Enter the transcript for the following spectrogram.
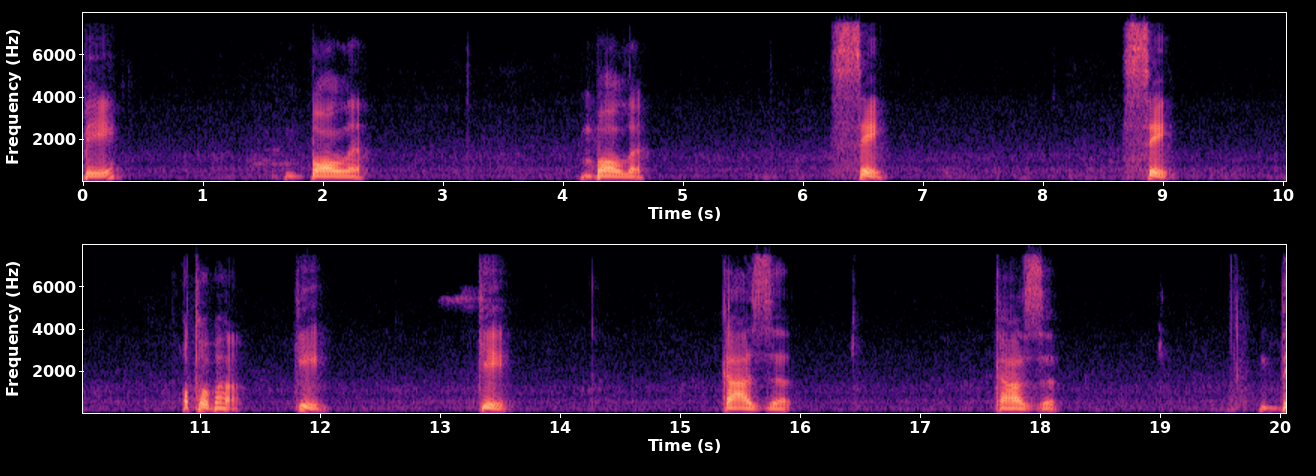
B bola C C অথবা কে কে casa casa D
